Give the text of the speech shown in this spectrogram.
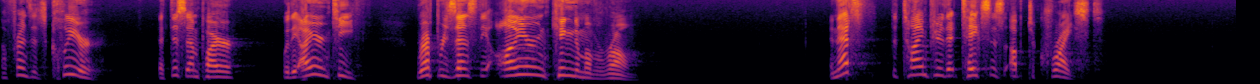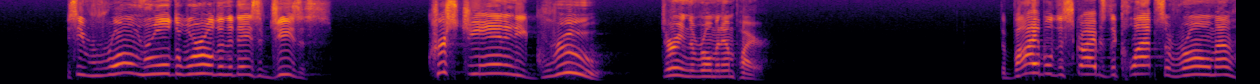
Now, friends, it's clear that this empire with the iron teeth represents the iron kingdom of Rome. And that's the time period that takes us up to Christ. You see, Rome ruled the world in the days of Jesus. Christianity grew during the Roman Empire. The Bible describes the collapse of Rome uh,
